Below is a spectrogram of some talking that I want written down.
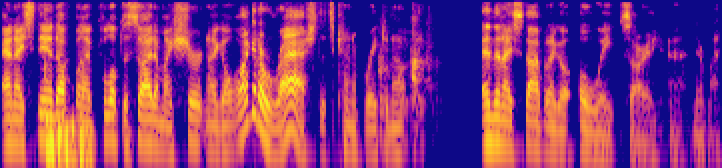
and I stand up and I pull up the side of my shirt and I go, well, I got a rash that's kind of breaking out. And then I stop and I go, oh wait, sorry, uh, never mind.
